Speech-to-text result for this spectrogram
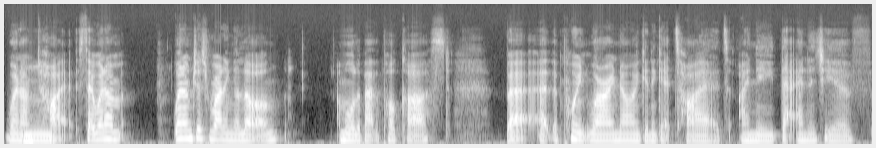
when I'm Mm. tired. So when I'm when I'm just running along, I'm all about the podcast. But at the point where I know I'm going to get tired, I need that energy of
